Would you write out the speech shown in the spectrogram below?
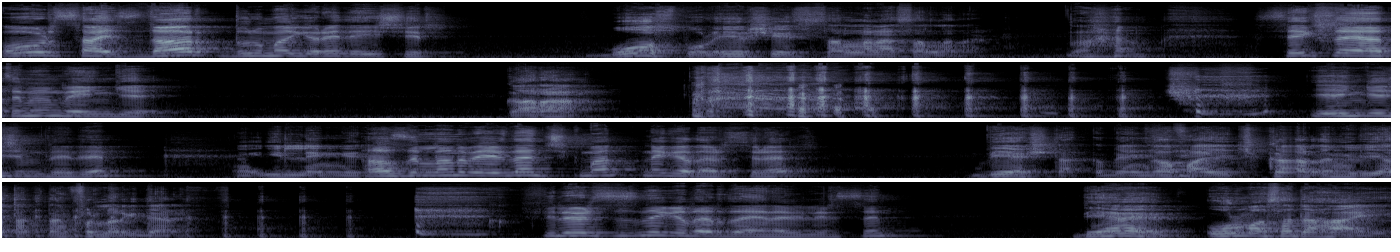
Oversize, dar duruma göre değişir. Bosbol her şey sallana sallana. Tamam. Seks hayatının rengi. Kara. Yengecim dedin. Ha, illengeç. Hazırlanıp evden çıkman ne kadar sürer? 5 dakika ben kafayı çıkardım gibi yataktan fırlar giderim. Flörtsüz ne kadar dayanabilirsin? Yani olmasa daha iyi.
